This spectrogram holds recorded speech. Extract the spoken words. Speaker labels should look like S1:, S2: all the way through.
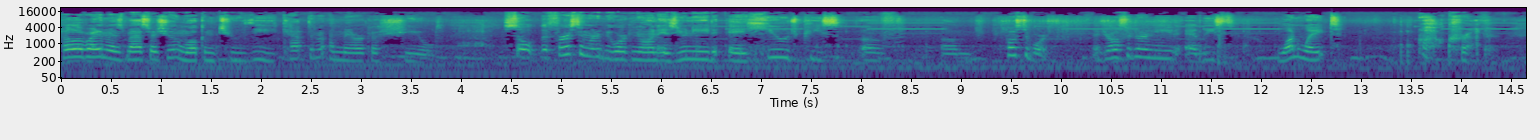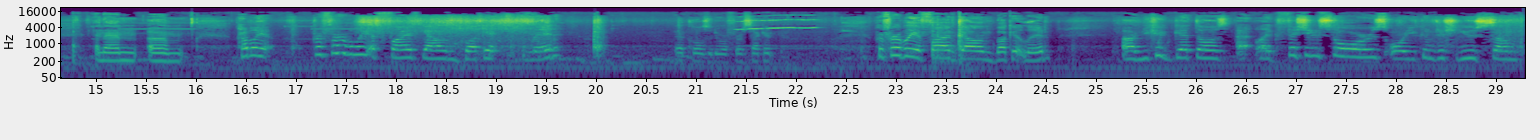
S1: Hello everybody, my name is Master Chu and welcome to the Captain America Shield. So the first thing we're going to be working on is you need a huge piece of um, poster board. And you're also going to need at least one weight. Oh crap. And then um, probably, preferably a five gallon bucket lid. Gotta close the door for a second. Preferably a five gallon bucket lid. Um, you could get those at like fishing stores or you can just use some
